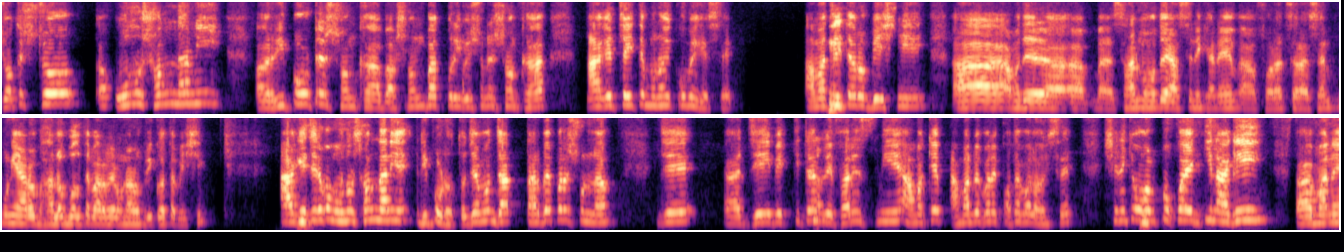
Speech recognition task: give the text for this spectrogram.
যথেষ্ট অনুসন্ধানী রিপোর্টের সংখ্যা বা সংবাদ পরিবেশনের সংখ্যা আগের চাইতে মনে হয় কমে গেছে। আমার চাইতে আরও বেশি আমাদের স্যার মহোদয় আছেন এখানে ফরহাদ স্যার আছেন উনি আরও ভালো বলতে পারবেন ওনার অভিজ্ঞতা বেশি। আগে যেরকম অনুসন্ধানী রিপোর্ট হতো যেমন তার ব্যাপারে শুনলাম যে যে ব্যক্তিটার রেফারেন্স নিয়ে আমাকে আমার ব্যাপারে কথা বলা হয়েছে সে নাকি অল্প কয়েকদিন আগেই মানে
